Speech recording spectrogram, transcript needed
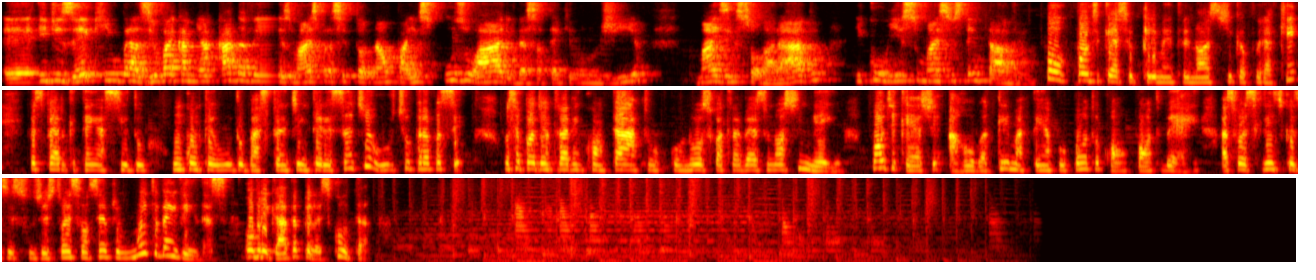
É, e dizer que o Brasil vai caminhar cada vez mais para se tornar um país usuário dessa tecnologia, mais ensolarado e, com isso, mais sustentável. O podcast O Clima Entre Nós fica por aqui. Eu espero que tenha sido um conteúdo bastante interessante e útil para você. Você pode entrar em contato conosco através do nosso e-mail, podcast.climatempo.com.br. As suas críticas e sugestões são sempre muito bem-vindas. Obrigada pela escuta.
